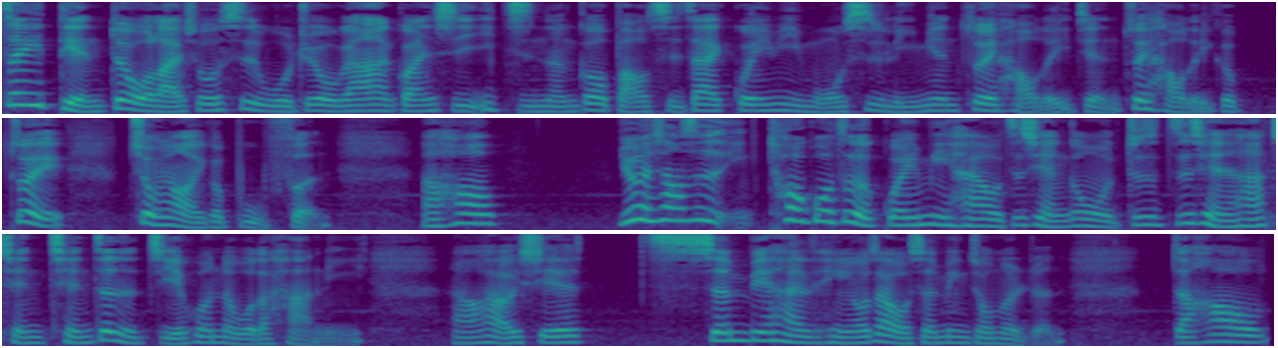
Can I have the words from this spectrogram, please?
这一点对我来说，是我觉得我跟他的关系一直能够保持在闺蜜模式里面最好的一件，最好的一个最重要的一个部分。然后有点像是透过这个闺蜜，还有之前跟我就是之前她前前阵子结婚的我的哈尼，然后还有一些身边还停留在我生命中的人。然后，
